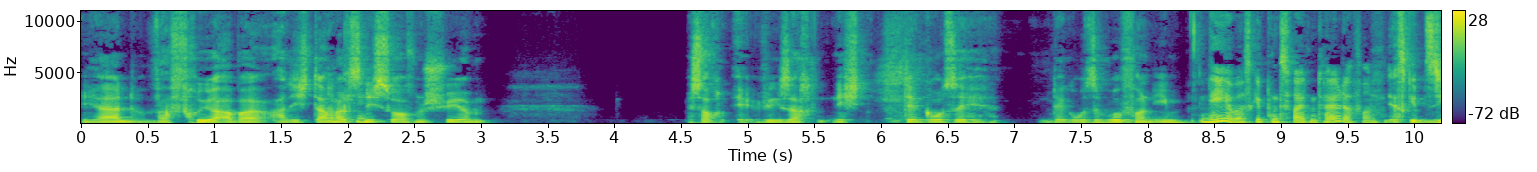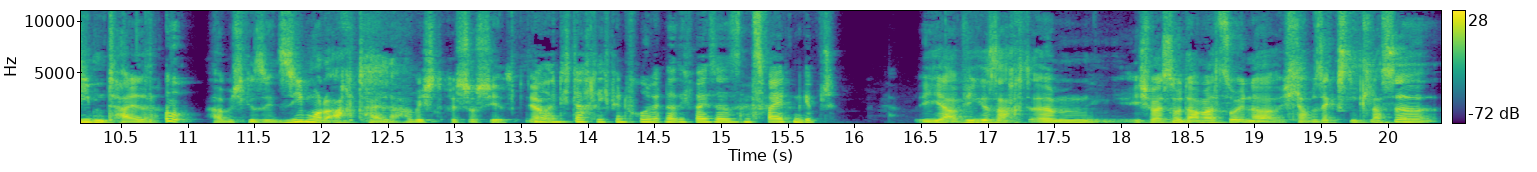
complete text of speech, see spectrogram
Ja, war früher, aber hatte ich damals Okay. nicht so auf dem Schirm. Ist auch, wie gesagt, nicht der große, der große Wurf von ihm. Nee, aber es gibt einen zweiten Teil davon. Es gibt sieben Teile, Oh. habe ich gesehen. Sieben oder acht Teile habe ich recherchiert. Ja. Ja. und ich dachte, ich bin froh, dass ich weiß, dass es einen zweiten gibt. Ja, wie gesagt, ähm, ich weiß nur damals so in der, ich glaube, sechsten Klasse,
